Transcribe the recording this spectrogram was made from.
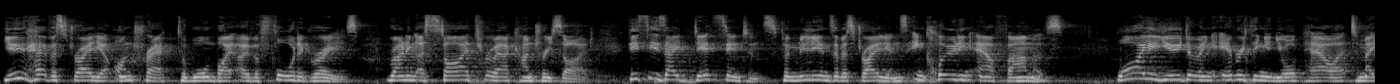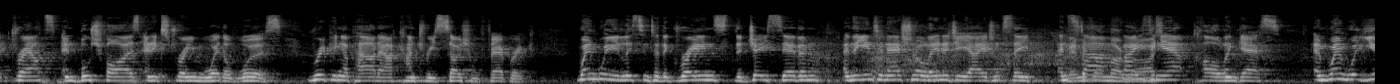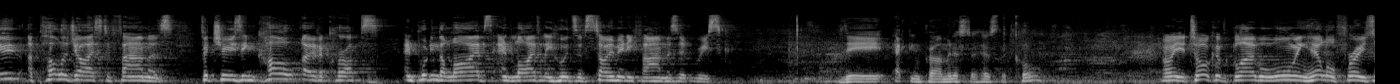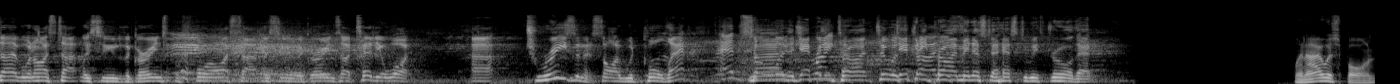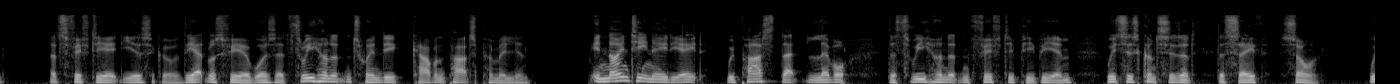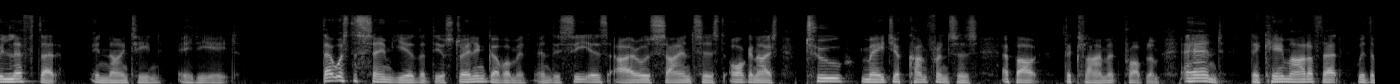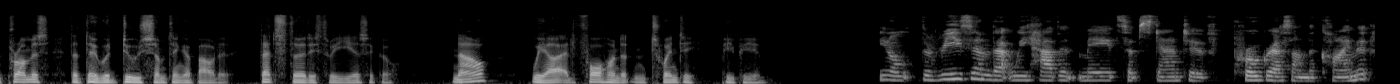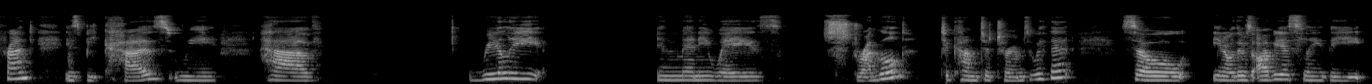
You have Australia on track to warm by over four degrees, running aside through our countryside. This is a death sentence for millions of Australians, including our farmers. Why are you doing everything in your power to make droughts and bushfires and extreme weather worse, ripping apart our country's social fabric? When will you listen to the Greens, the G7, and the International Energy Agency and Members start phasing right. out coal and gas? And when will you apologise to farmers for choosing coal over crops and putting the lives and livelihoods of so many farmers at risk? The Acting Prime Minister has the call. Oh, you talk of global warming, hell will freeze over when I start listening to the Greens. Before I start listening to the Greens, I tell you what, uh, treasonous I would call that. Absolute No, the Deputy, traitor Prime, to Deputy Prime Minister has to withdraw that. When I was born, that's 58 years ago, the atmosphere was at 320 carbon parts per million. In 1988, we passed that level, the 350 ppm, which is considered the safe zone. We left that in 1988. That was the same year that the Australian government and the CSIRO scientists organized two major conferences about the climate problem. And they came out of that with the promise that they would do something about it. That's 33 years ago. Now we are at 420 ppm. you know, the reason that we haven't made substantive progress on the climate front is because we have really, in many ways, struggled to come to terms with it. So, you know, there's obviously the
